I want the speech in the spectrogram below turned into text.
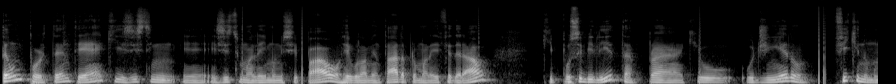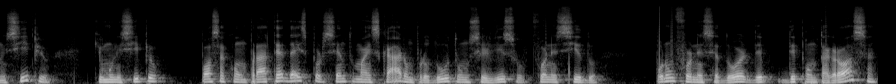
Tão importante é que existem, eh, existe uma lei municipal regulamentada para uma lei federal que possibilita para que o, o dinheiro fique no município, que o município possa comprar até 10% mais caro um produto ou um serviço fornecido por um fornecedor de, de Ponta Grossa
